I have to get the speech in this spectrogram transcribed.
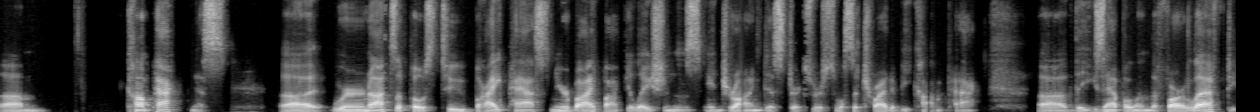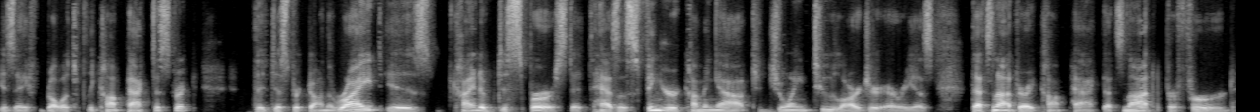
Um, compactness. Uh, we're not supposed to bypass nearby populations in drawing districts. We're supposed to try to be compact. Uh, the example on the far left is a relatively compact district. The district on the right is kind of dispersed. It has this finger coming out to join two larger areas. That's not very compact. That's not preferred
